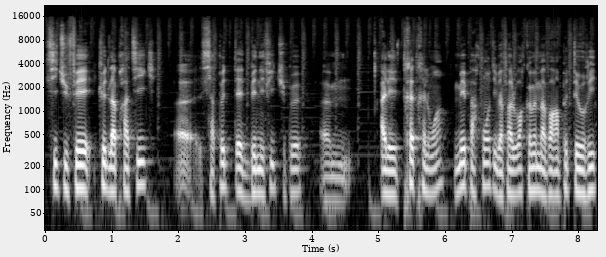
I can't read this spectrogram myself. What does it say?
Si tu fais que de la pratique, euh, ça peut être bénéfique, tu peux euh, aller très très loin, mais par contre, il va falloir quand même avoir un peu de théorie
